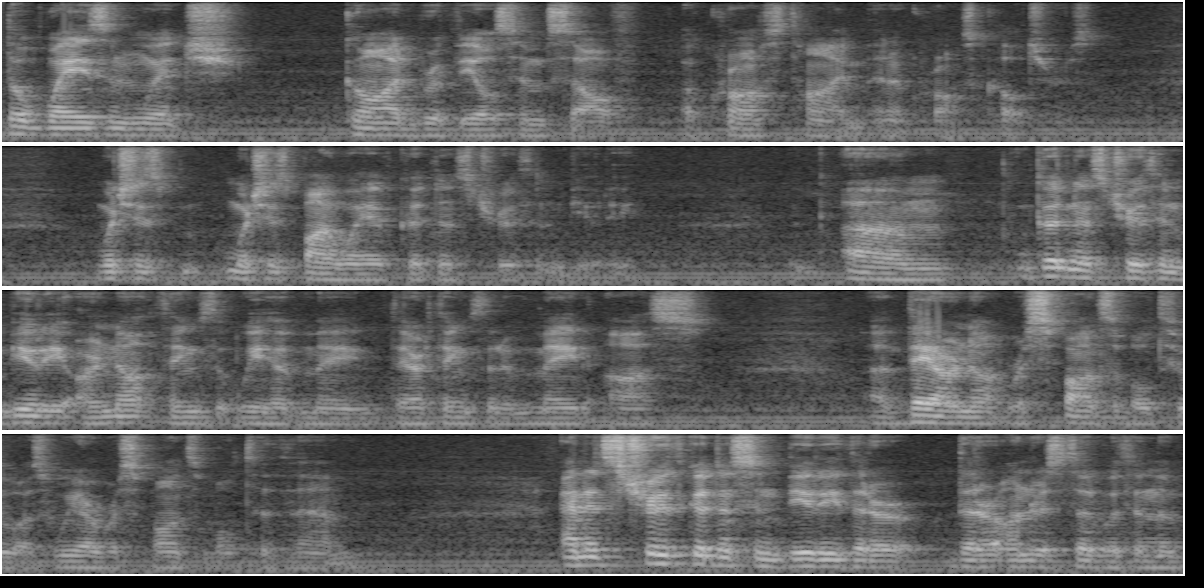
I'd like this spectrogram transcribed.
the ways in which God reveals himself across time and across cultures, which is, which is by way of goodness, truth, and beauty. Um, goodness, truth, and beauty are not things that we have made, they are things that have made us. Uh, they are not responsible to us, we are responsible to them. And it's truth, goodness, and beauty that are, that are understood within the,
